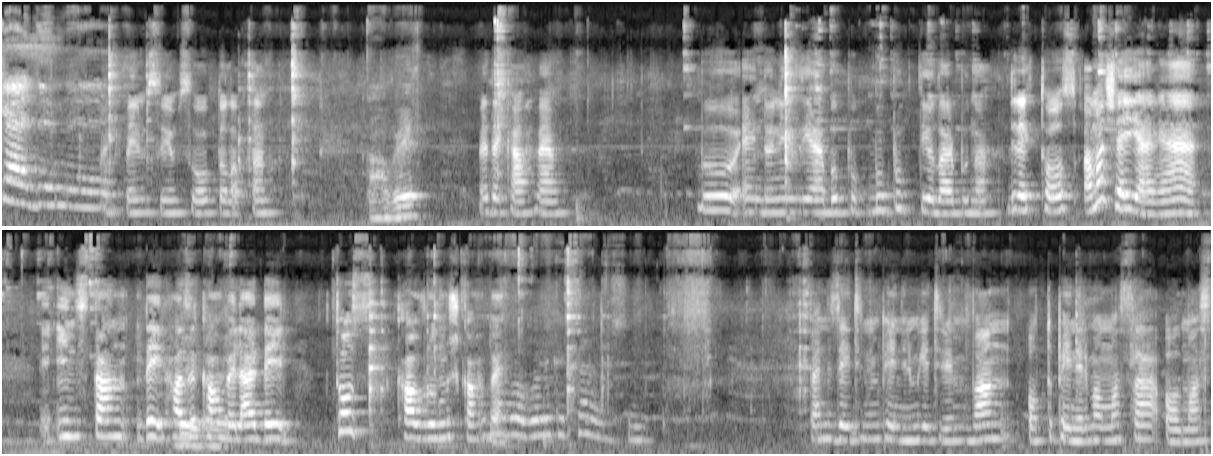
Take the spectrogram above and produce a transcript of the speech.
geldiniz. Ay, benim suyum soğuk dolaptan. Kahve. Ve de kahvem. Bu Endonezya, bu pup, bu pup diyorlar buna. Direkt toz ama şey yani ha. E, Instan değil, hazır Değil, evet. kahveler değil. Toz kavrulmuş kahve. Baba bunu keser misin? Ben de zeytinimi, peynirimi getireyim. Van otlu peynirim olmazsa olmaz.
